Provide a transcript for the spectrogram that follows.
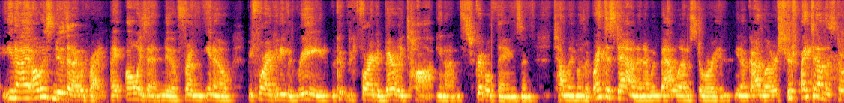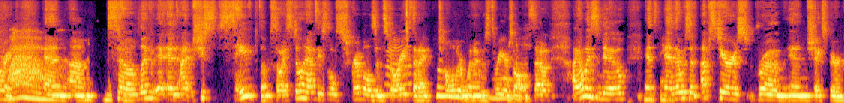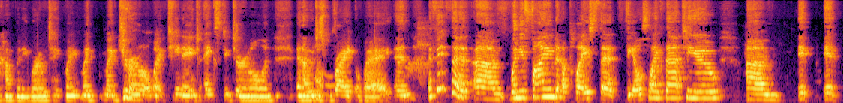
you know, I always knew that I would write. I always knew from, you know, before I could even read, before I could barely talk, you know, I would scribble things and tell my mother, write this down. And I would babble out a story. And, you know, God love her, she would write down the story. Wow. And um, so live, and I, she's saved them. So I still have these little scribbles and stories that I told her when I was three years old. So I always knew. And, and there was an upstairs room in Shakespeare and Company where I would take my, my, my journal, my teenage angsty journal, and, and I would just write away. And I think that um, when you find a place that feels like that to you, um, it, it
